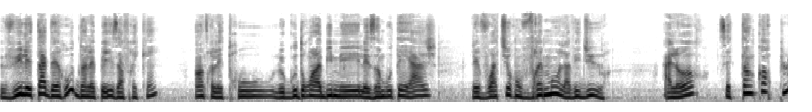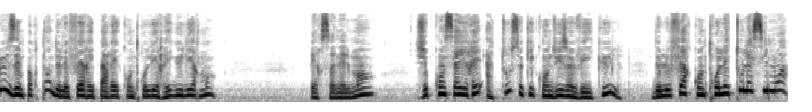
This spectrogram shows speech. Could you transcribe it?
Vu l'état des routes dans les pays africains, entre les trous, le goudron abîmé, les embouteillages, les voitures ont vraiment la vie dure. Alors, c'est encore plus important de les faire réparer et contrôler régulièrement. Personnellement, je conseillerais à tous ceux qui conduisent un véhicule de le faire contrôler tous les six mois.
